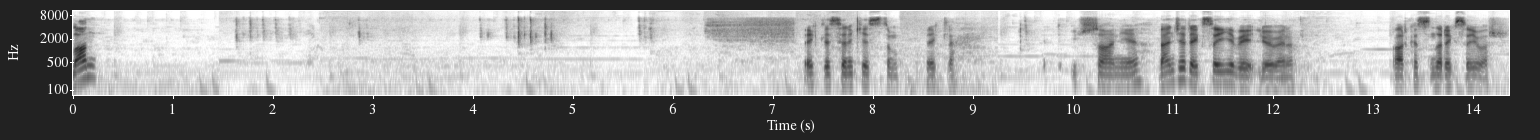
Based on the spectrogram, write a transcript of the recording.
Lan Bekle seni kestim. Bekle. 3 saniye. Bence Rek'Sai'yi bekliyor beni. Arkasında Rek'Sai var.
